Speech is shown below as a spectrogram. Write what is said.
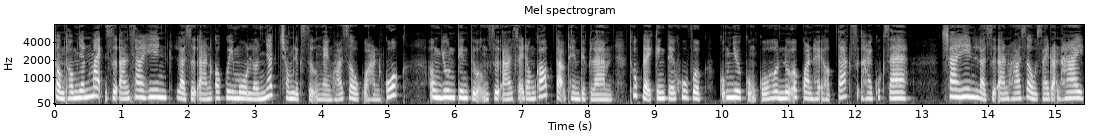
Tổng thống nhấn mạnh dự án Sahin là dự án có quy mô lớn nhất trong lịch sử ngành hóa dầu của Hàn Quốc. Ông Yun tin tưởng dự án sẽ đóng góp tạo thêm việc làm, thúc đẩy kinh tế khu vực cũng như củng cố hơn nữa quan hệ hợp tác giữa hai quốc gia. Sahin là dự án hóa dầu giai đoạn 2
